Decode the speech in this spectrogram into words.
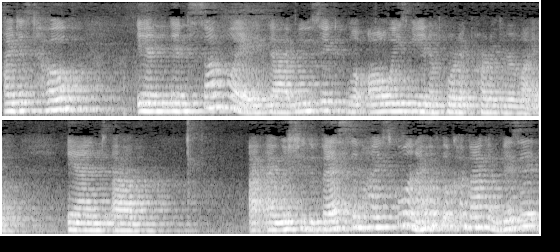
I just hope in, in some way that music will always be an important part of your life. And um, I, I, wish you the best in high school, and I hope you'll come back and visit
